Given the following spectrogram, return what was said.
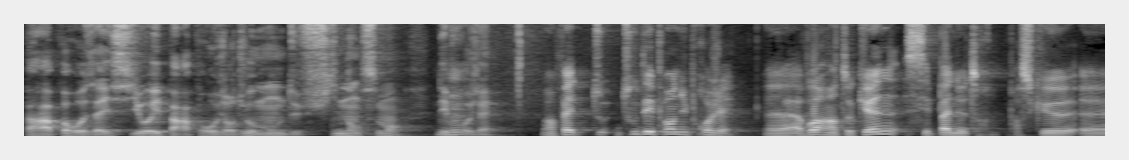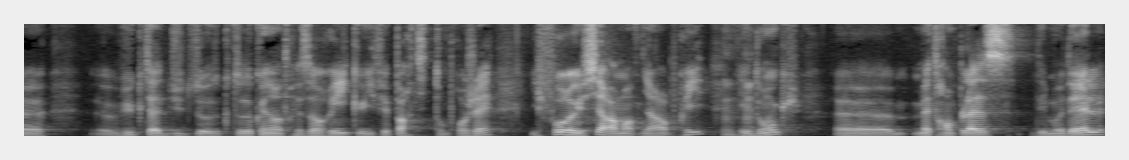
par rapport aux ICO et par rapport aujourd'hui au monde du financement des mmh. projets? En fait, tout, dépend du projet. Euh, avoir un token, c'est pas neutre parce que euh, vu que tu as du token en trésorerie, qu'il fait partie de ton projet, il faut réussir à maintenir un prix mmh. et donc mettre en place des modèles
